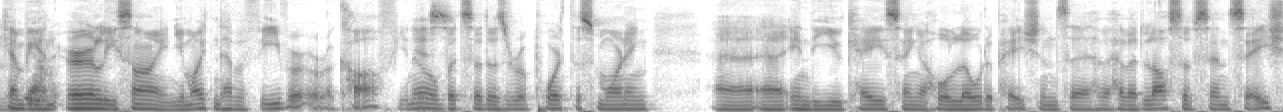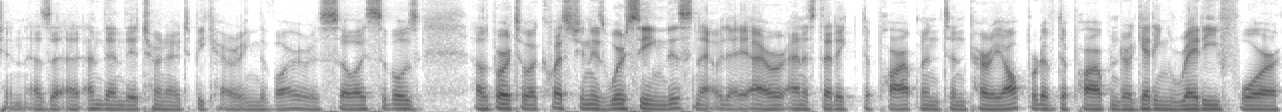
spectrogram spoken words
mm. can be yeah. an early sign. You mightn't have a fever or a cough, you know, yes. but so there's a report this morning uh, uh, in the UK saying a whole load of patients have, have a loss of sensation as a, and then they turn out to be carrying the virus. So I suppose, Alberto, a question is we're seeing this now. Our anaesthetic department and perioperative department are getting ready for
